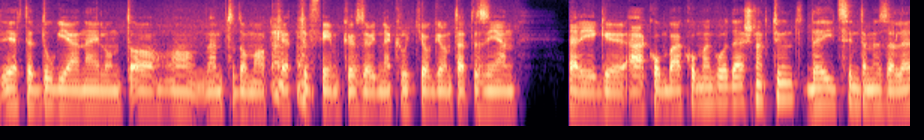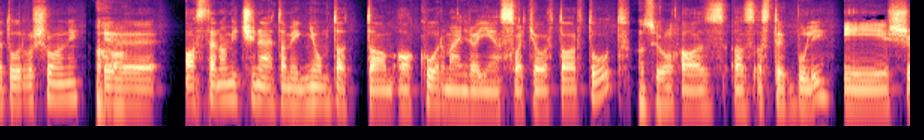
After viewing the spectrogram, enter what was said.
érted, dugjál nylont a, a, nem tudom, a kettő fém közé, hogy ne kruttyogjon, tehát ez ilyen elég ö, ákombákon megoldásnak tűnt, de így szerintem ezzel lehet orvosolni. Aha. Aztán amit csináltam, még nyomtattam a kormányra ilyen szatyortartót, Az jó. az, az, az tök buli, és,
